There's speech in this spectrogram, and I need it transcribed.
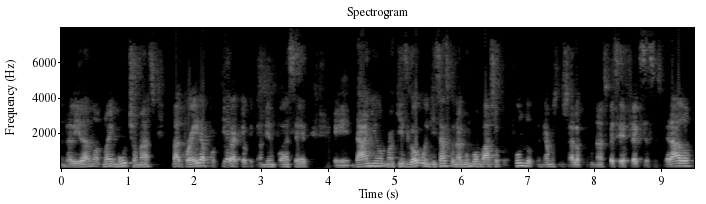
En realidad no, no hay mucho más. Matt Breda por tierra creo que también puede hacer eh, daño. Marquise Godwin quizás con algún bombazo profundo. Tendríamos que usarlo como una especie de flex desesperado.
